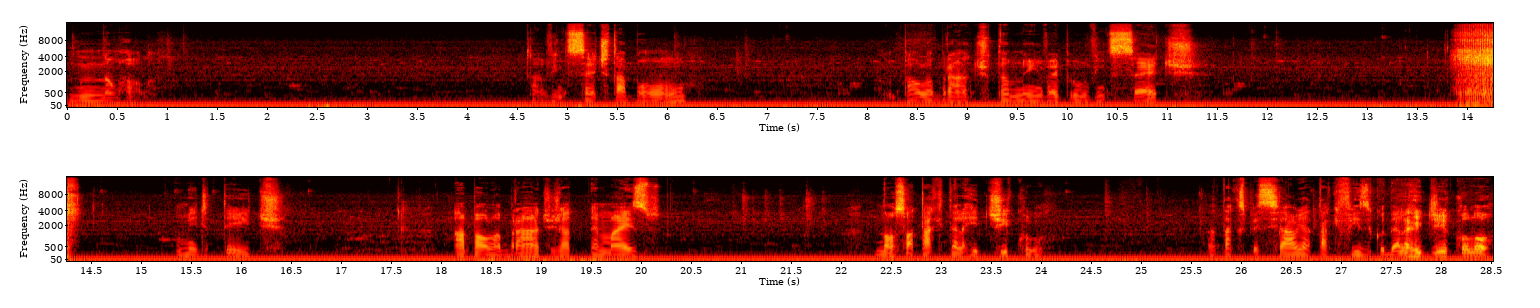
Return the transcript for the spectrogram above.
não rola. Tá, 27 tá bom. Paula Bracho também vai pro 27. Meditate. A Paula Brat já é mais. Nosso ataque dela é ridículo. Ataque especial e ataque físico dela é ridículo.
